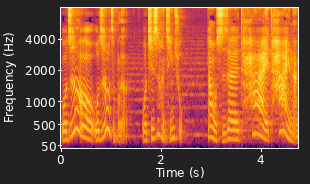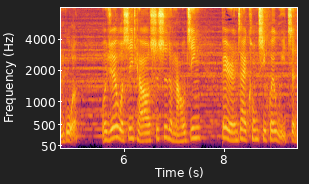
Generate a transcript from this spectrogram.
我知道，我知道怎么了，我其实很清楚，但我实在太太难过了。我觉得我是一条湿湿的毛巾，被人在空气挥舞一阵，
